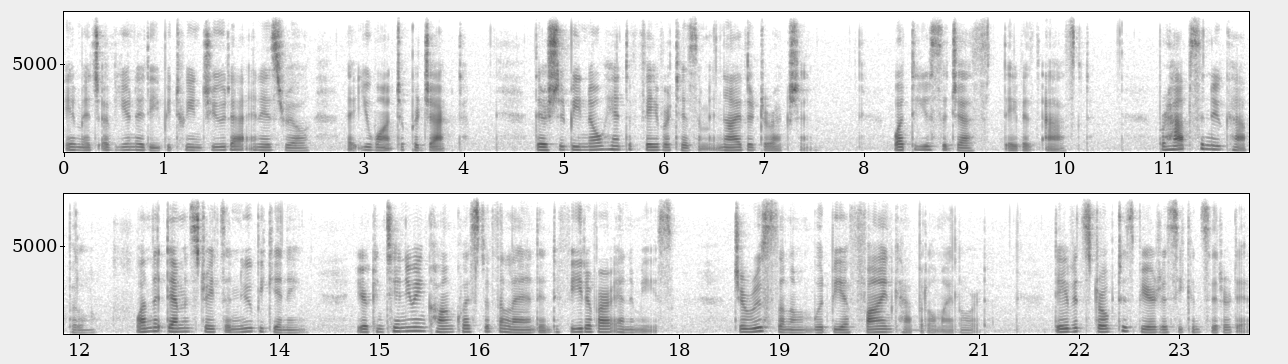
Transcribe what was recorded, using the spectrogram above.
image of unity between Judah and Israel that you want to project. There should be no hint of favoritism in either direction. What do you suggest? David asked. Perhaps a new capital, one that demonstrates a new beginning, your continuing conquest of the land and defeat of our enemies. Jerusalem would be a fine capital, my lord. David stroked his beard as he considered it.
